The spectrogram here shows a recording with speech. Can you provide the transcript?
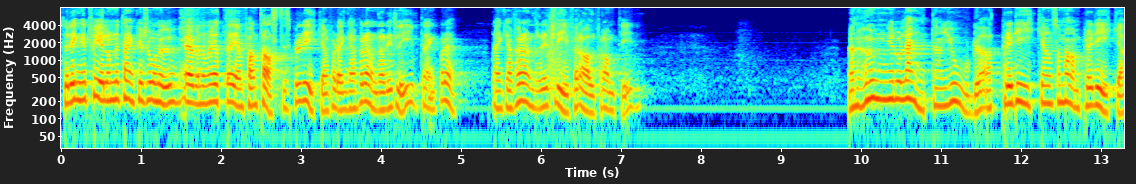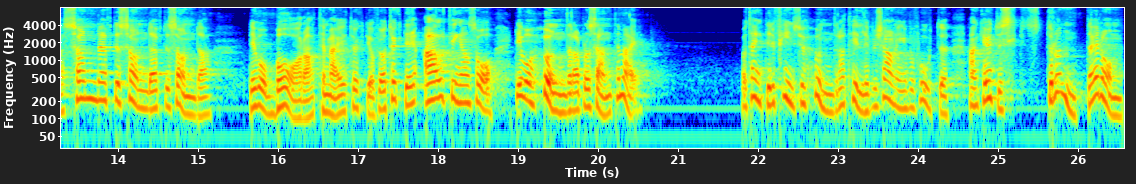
Så det är inget fel om ni tänker så nu, även om detta är en fantastisk predikan, för den kan förändra ditt liv. Tänk på det. Den kan förändra ditt liv för all framtid. Men hunger och längtan gjorde att predikan som han predikade söndag efter söndag efter söndag, det var bara till mig tyckte jag. För jag tyckte allting han sa, det var hundra procent till mig. Jag tänkte det finns ju hundra till i församlingen på Fote. Han kan ju inte strunta i dem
